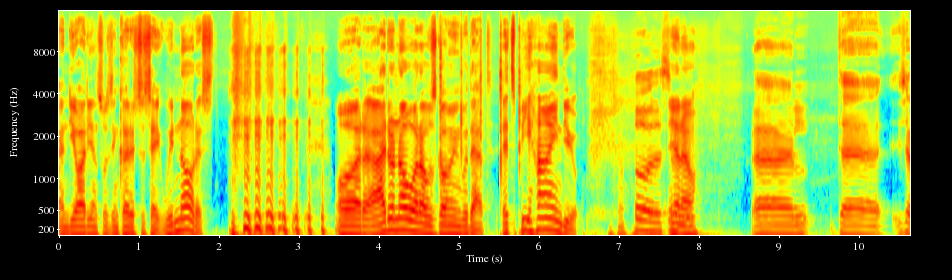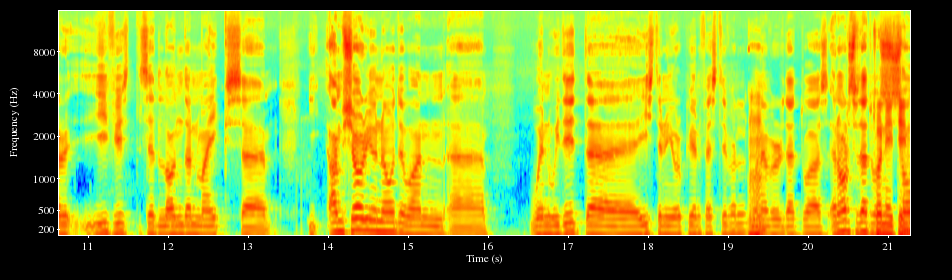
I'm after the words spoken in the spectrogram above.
and the audience was encouraged to say, "We noticed," or "I don't know where I was going with that. It's behind you," Oh, that's so you know. Uh, the sorry, if you said London mics, uh, y- I'm sure you know the one uh, when we did the Eastern European Festival, Mhm. whenever that was, and also that was so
